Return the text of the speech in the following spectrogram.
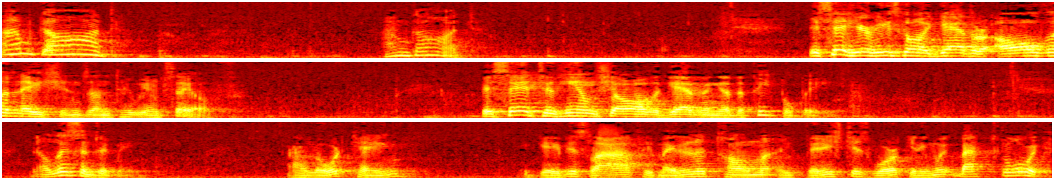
I'm God. I'm God. It said here, He's going to gather all the nations unto Himself. It said, To him shall all the gathering of the people be. Now listen to me. Our Lord came, He gave His life, He made an atonement, He finished His work, and He went back to glory.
